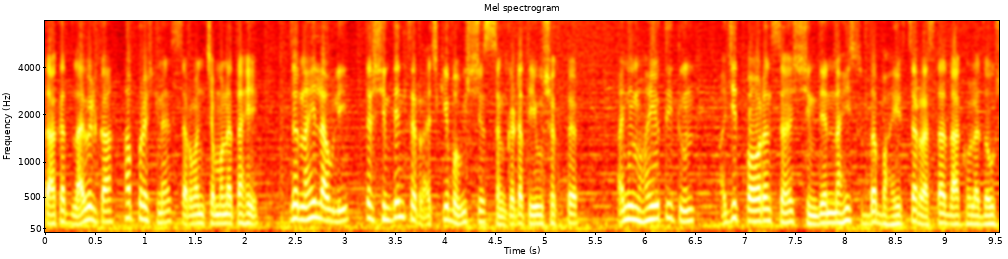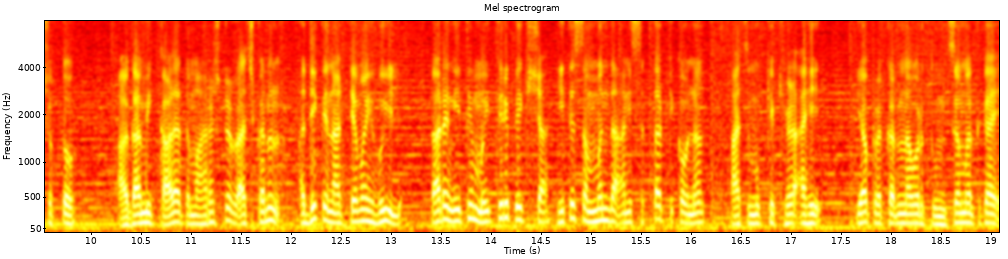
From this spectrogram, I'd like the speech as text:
ताकद लावेल का हा प्रश्न सर्वांच्या मनात आहे. जर नाही लावली तर शिंदेचं राजकीय भविष्य संकटात येऊ शकतं. आणि महायुतीतून अजित पवारांसह शिंदेंनाही सुद्धा बाहेरचा रस्ता दाखवला जाऊ शकतो. आगामी काळात महाराष्ट्र राजकारण अधिक नाट्यमय होईल. कारण इथे मैत्रीपेक्षा इथे संबंध आणि सत्ता टिकवणं हाच मुख्य खेळ आहे. या प्रकरणावर तुमचं मत काय?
